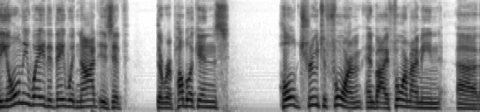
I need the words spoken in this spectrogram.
The only way that they would not is if the Republicans hold true to form, and by form I mean uh,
